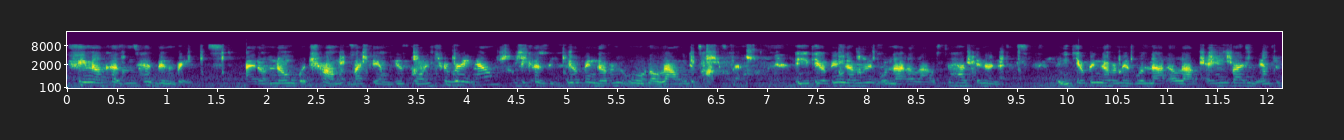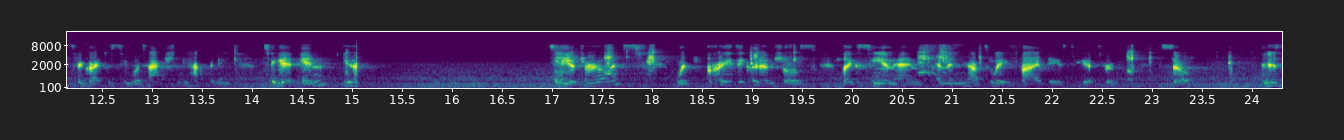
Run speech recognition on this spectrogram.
female cousins have been raped. I don't know what trauma my family is going through right now because the Ethiopian government won't allow me to talk to them. The Ethiopian government will not allow us to have internet. The Ethiopian government will not allow anybody into Tigray to see what's actually happening. To get in, you have to be a journalist with crazy credentials like CNN, and then you have to wait five days to get through. So it is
